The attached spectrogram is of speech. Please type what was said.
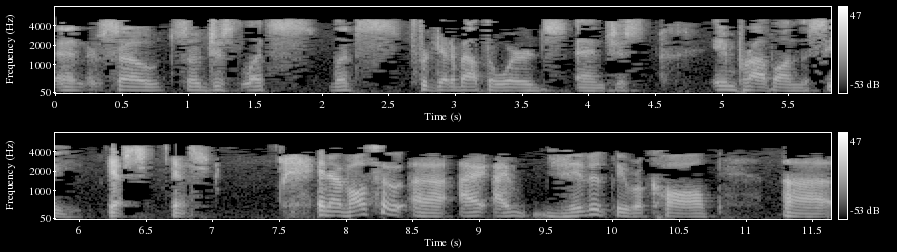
and so so just let's let's forget about the words and just improv on the scene. Yes, yes. And I've also uh, I, I vividly recall uh,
